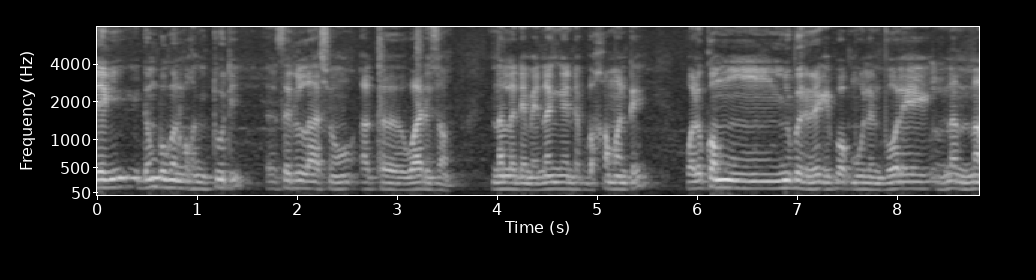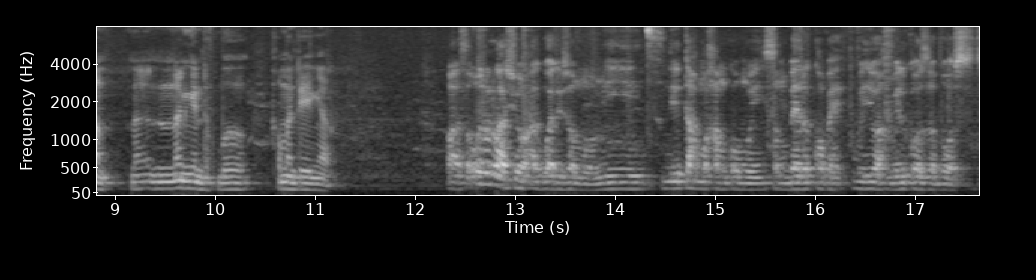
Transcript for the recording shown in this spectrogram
Léegi dama bëggoon nga xam ñu tuuti euh, sa relation ak euh, Wadison nan la demee nan ngeen def ba xamante wala comme ñu bëri rek hip hop moo leen boole nan nan nan nan ngeen def ba xamante ñaar. waaw sama relation ak Wadison moom mi li tax ma xam ko muy sama benn copain bu ñuy wax Mil Cause the Boss.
